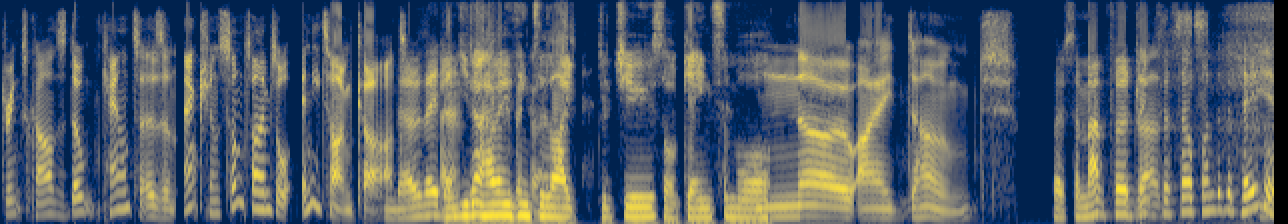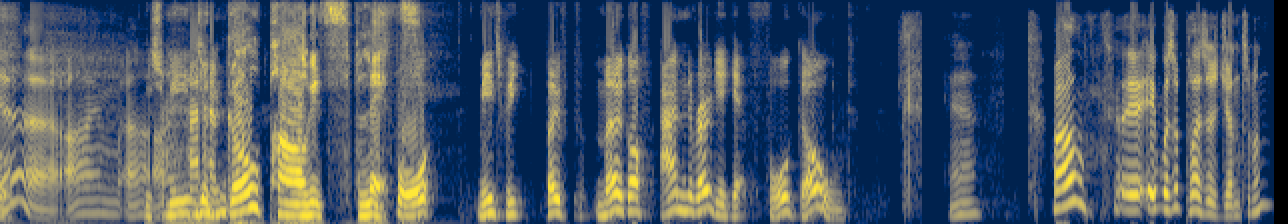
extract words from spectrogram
drinks cards don't count as an action sometimes or anytime card. No, they don't. And you don't have anything to like reduce or gain some more. No, I don't. So Samantha drinks That's- herself under the table. Yeah, I'm. Uh, Which I'm- means your and- gold pile gets split. Four means we both Murgoth and Nerodia get four gold. Yeah. Well, it, it was a pleasure, gentlemen.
